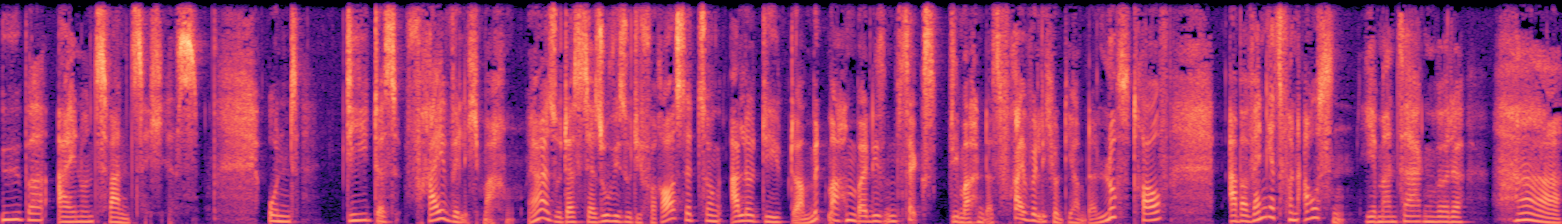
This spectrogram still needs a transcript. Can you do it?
über 21 ist und die das freiwillig machen. Ja, also das ist ja sowieso die Voraussetzung. Alle, die da mitmachen bei diesem Sex, die machen das freiwillig und die haben da Lust drauf. Aber wenn jetzt von außen jemand sagen würde, ha,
